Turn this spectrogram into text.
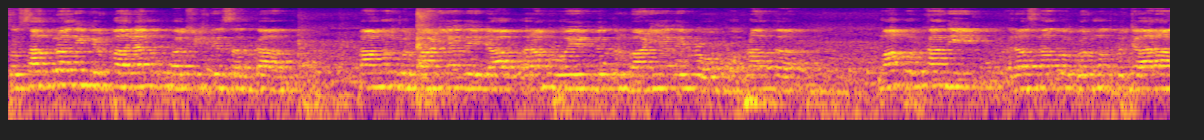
ਸੋ ਸਤਿਗੁਰਾਂ ਦੀ ਕਿਰਪਾ ਰਹਿਮਤ ਬਖਸ਼ਿਸ਼ ਦੇ ਸਦਕਾ ਪਾਵਨ ਗੁਰਬਾਣੀਆਂ ਦੇ ਜਾਪ ਆਰੰਭ ਹੋਏ ਪਵਿੱਤਰ ਬਾਣੀਆਂ ਦੇ ਭੋਗ ਉਪਰੰਤ ਮਹਾਂਪੁਰਖਾਂ ਦੀ ਰਸਨਾ ਤੋਂ ਗੁਰਮਤਿ ਵਿਚਾਰਾਂ,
